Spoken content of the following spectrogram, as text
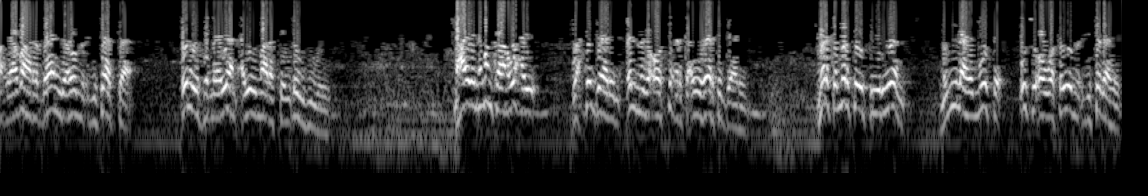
waxyaabaha rabbaaniga ah oo mucjisaadka inay rumeeyaan ayay maaragtay u dhow yihiin weye maxaa yeele nimankaanu waxay wax ka gaareen cilmiga oo sixirka ayay heer ka gaareen marka markay fiiriyeen nabiyulaahi muuse ushi oo watay oo mucjisadaaheed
